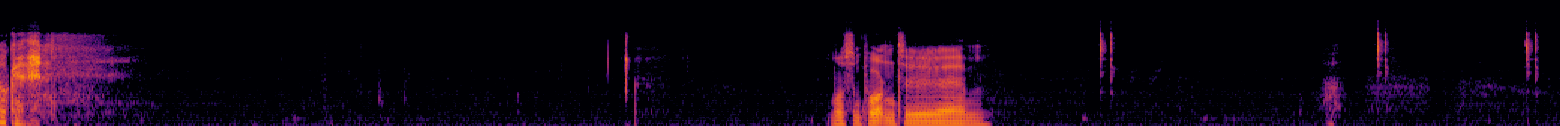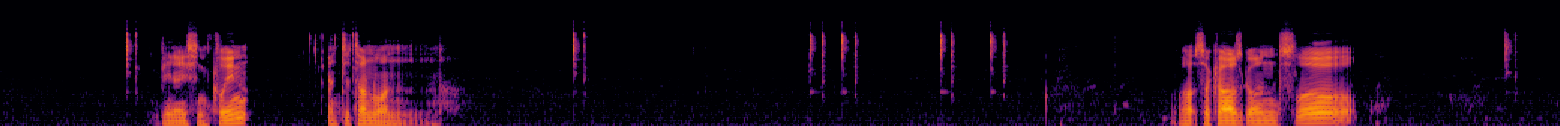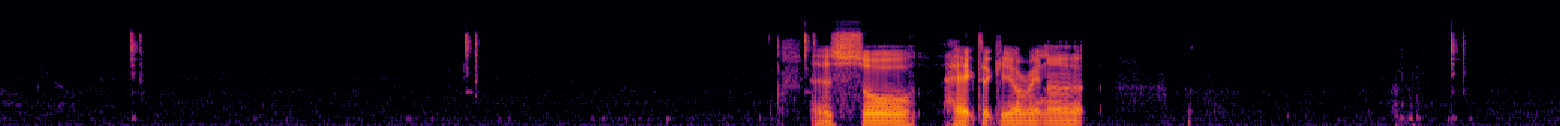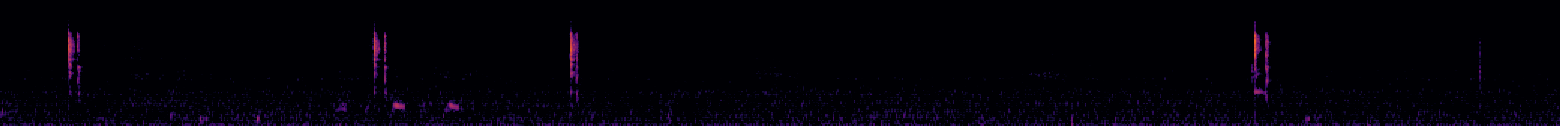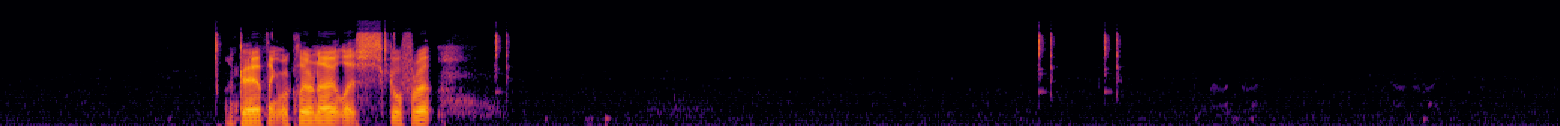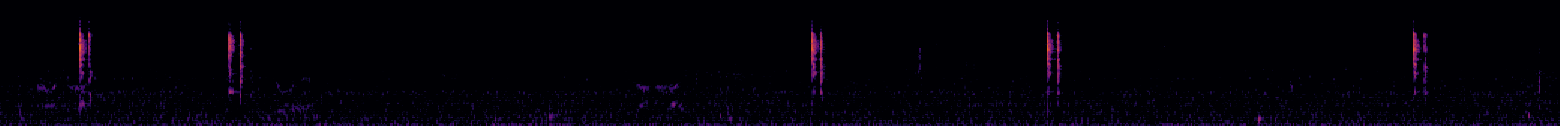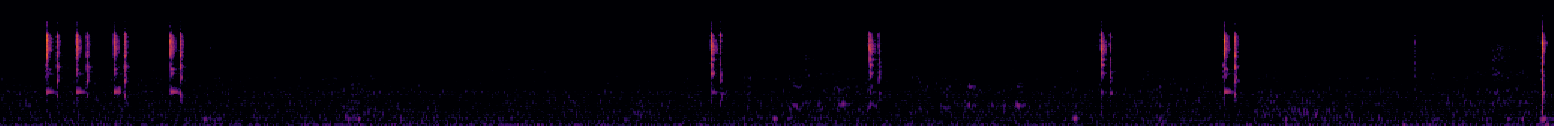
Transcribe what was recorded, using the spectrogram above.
Okay then. Most important to um, be nice and clean into turn one. Lots of cars going slow. It is so hectic here right now. Okay, I think we're clear now. Let's go for it.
